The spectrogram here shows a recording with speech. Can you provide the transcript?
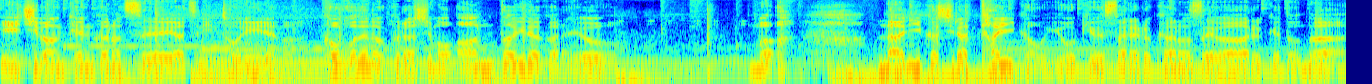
一番喧嘩の強いやつに取り入ればここでの暮らしも安泰だからよ。ま何かしら対価を要求される可能性はあるけどな.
